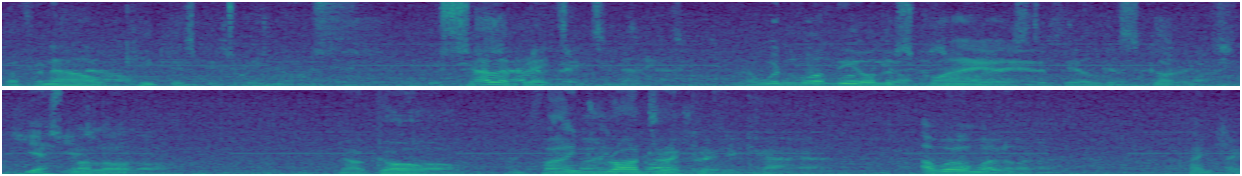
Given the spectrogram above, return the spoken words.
But for now, keep this between us. We're celebrating tonight. I wouldn't want the other squires to feel discouraged. Yes, my lord. Now go, and find Roderick if you can. I will, my lord. Thank you.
